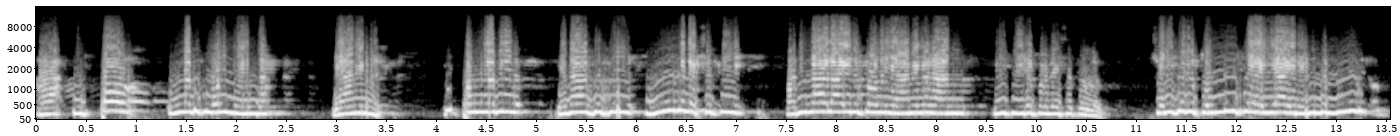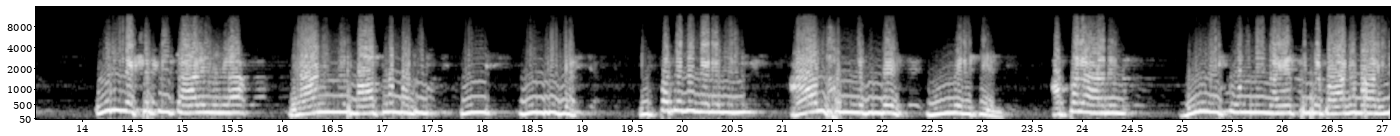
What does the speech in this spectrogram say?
ആ, ഇപ്പോ ഉള്ളത് പോലും വേണ്ട യാനങ്ങൾ ഇപ്പൊ ഉള്ളത് യഥാർത്ഥത്തിൽ മൂന്ന് ലക്ഷത്തി പതിനാലായിരത്തോളം യാനകളാണ് ഈ തീരപ്രദേശത്തുള്ളത്. ശരിക്കൊരു തൊണ്ണൂറ്റി അയ്യായിരം ഇതിന്റെ മൂന്നിലൊന്ന് ഒരു ലക്ഷത്തിൽ താഴെയുള്ള യാനങ്ങൾ മാത്രം മതി ഈ നിയന്ത്രിക്കാൻ. ഇപ്പൊ തന്നെ നിലവിൽ ആവശ്യമുള്ളതിന്റെ മുൻവരുത്തിയത് അപ്പോഴാണ് ഭൂ ഇക്കോണമി നയത്തിന്റെ ഭാഗമായി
